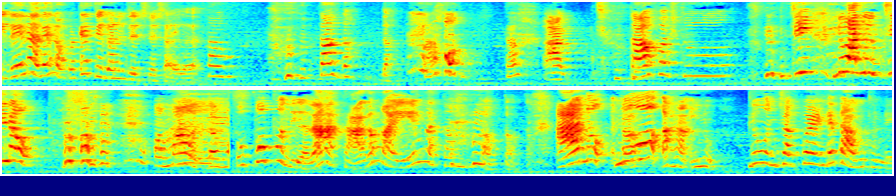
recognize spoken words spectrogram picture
ఇదైనా అదైనా ఒకటే తిగ నుంచి తెచ్చిన ఛాయ్ కదా. తాగు. తాగు దా దా. తాగు. ఫస్ట్. నువ్వు అది ఉంచినావు. అమ్మ వద్దమ్మ. ఉప్పు ఉప్పు ఉంది కదా తాగమ్మా ఏం కదా తాగు తాగు నువ్వు ఇను. నువ్వు ఉంచకపోయి అంటే తాగుతుండే.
